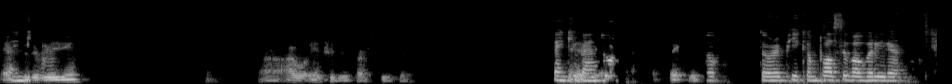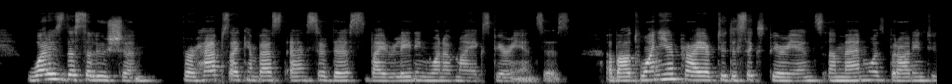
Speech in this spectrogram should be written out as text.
After Thank the you. reading, uh, I will introduce our speaker. Thank you, Ben. Thank you. Dory P. Compulsive overeater. What is the solution? Perhaps I can best answer this by relating one of my experiences. About one year prior to this experience, a man was brought in to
